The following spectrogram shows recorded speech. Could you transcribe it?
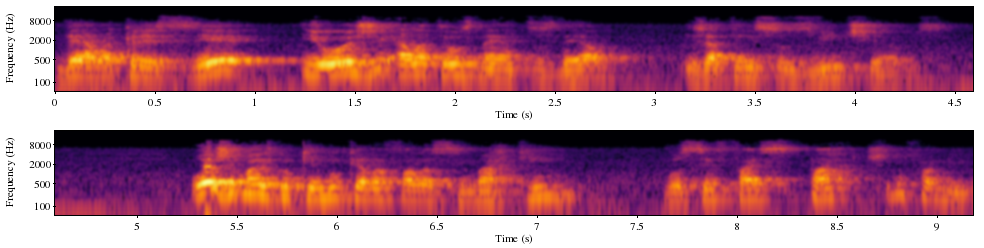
dela crescer e hoje ela tem os netos dela e já tem seus 20 anos. Hoje, mais do que nunca, ela fala assim: Marquinhos, você faz parte da família.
